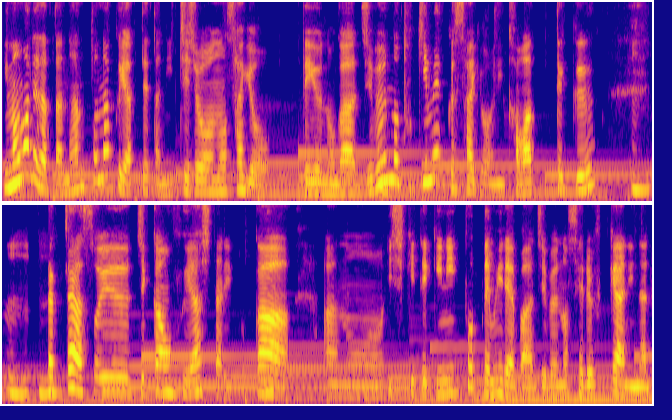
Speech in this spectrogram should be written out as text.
今までだったらなんとなくやってた日常の作業っていうのが自分のときめく作業に変わってく。じゃあそういう時間を増やしたりとかあの意識的にとってみれば自分のセルフケアになる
